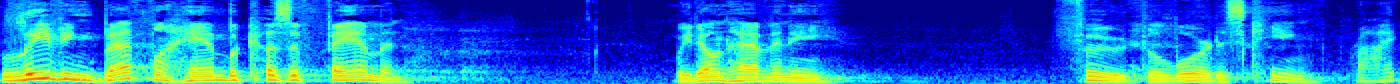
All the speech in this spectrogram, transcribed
leaving Bethlehem because of famine. We don't have any food. The Lord is king, right?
